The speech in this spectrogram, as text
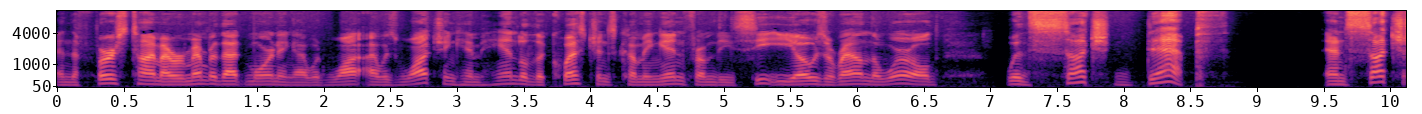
And the first time I remember that morning, I would wa- I was watching him handle the questions coming in from these CEOs around the world with such depth and such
